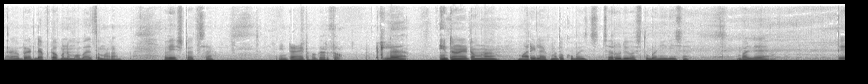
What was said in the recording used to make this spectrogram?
બરાબર? લેપટોપ અને મોબાઈલ તો મારા વેસ્ટ જ છે. ઇન્ટરનેટ વગર તો. એટલે ઇન્ટરનેટ હમણાં મારી લાઈફમાં તો ખૂબ જ જરૂરી વસ્તુ બની ગઈ છે. ભલે એ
